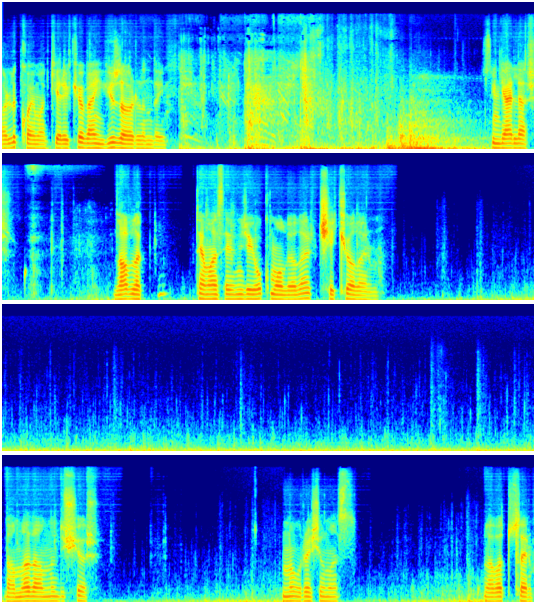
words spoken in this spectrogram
Ağırlık koymak gerekiyor. Ben 100 ağırlığındayım. Süngerler. Lavla temas edince yok mu oluyorlar? Çekiyorlar mı? Damla damla düşüyor. Buna uğraşılmaz. Lava tutarım.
